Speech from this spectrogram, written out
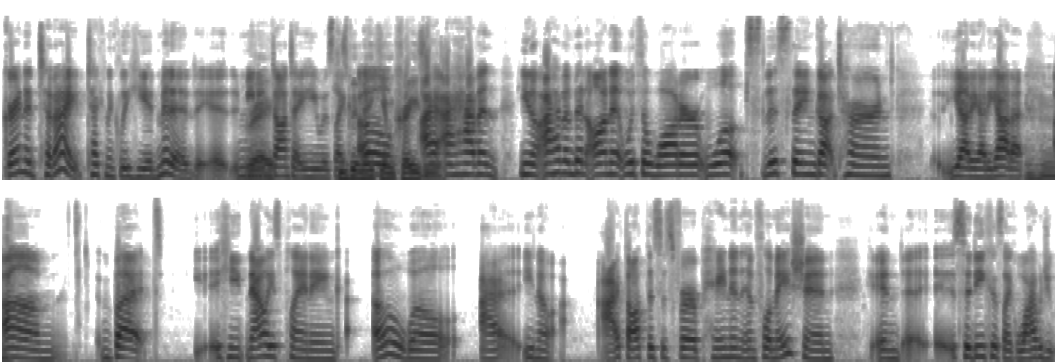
granted, tonight technically he admitted, uh, meaning right. Dante, he was like, oh, making him crazy. I, I, haven't, you know, I haven't been on it with the water. Whoops, this thing got turned. Yada yada yada. Mm-hmm. Um, but he now he's planning oh, well, I, you know, I thought this is for pain and inflammation. And uh, Siddiq is like, why would you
